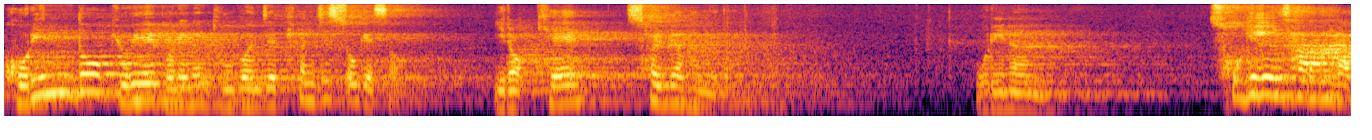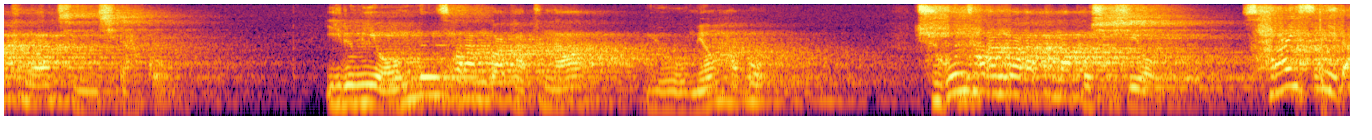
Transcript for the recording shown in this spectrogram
고린도 교회에 보내는 두 번째 편지 속에서 이렇게 설명합니다. 우리는 속이는 사람 같으나 진실하고 이름이 없는 사람과 같으나 유명하고 죽은 사람과 같으나 보십시오. 살아있습니다.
